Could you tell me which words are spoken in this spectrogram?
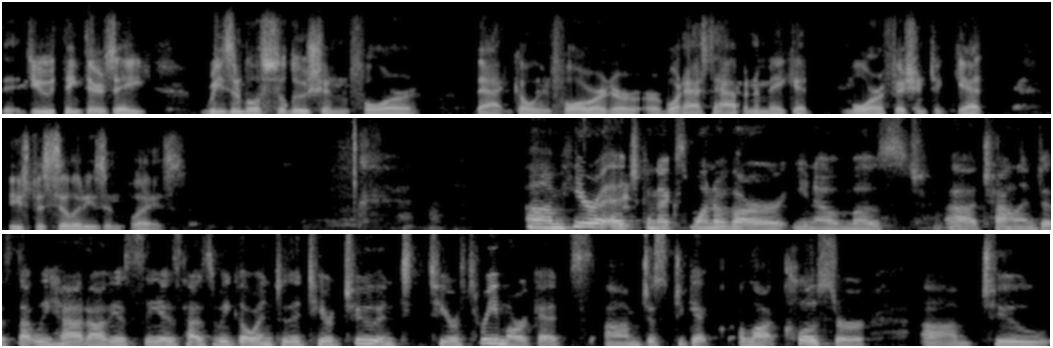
do you think there's a reasonable solution for that going forward or, or what has to happen to make it more efficient to get these facilities in place? Um, here at EdgeConneX, one of our, you know, most uh, challenges that we had obviously is as we go into the tier two and tier three markets, um, just to get a lot closer um, to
